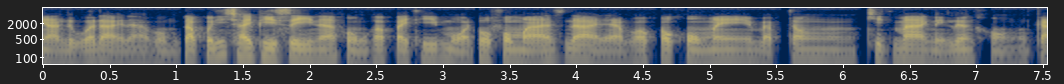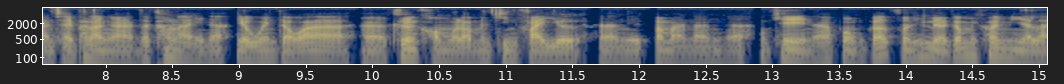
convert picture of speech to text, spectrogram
งานดูก็ได้นะครับผมหรับคนที่ใช้ PC นะผมก็ไปที่โหมด performance ได้นะครับเพราะเขาคงไม่แบบต้องคิดมากในเรื่องของการใช้พลังงานสักเท่าไหร่นะยกเว้นแต่ว่าเครื่องคอมของเรามันกินไฟเยอะนะนี่ประมาณนั้นนะโอเคนะผมก็ส่วนที่เหลือก็ไม่ค่อยมีอะไร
